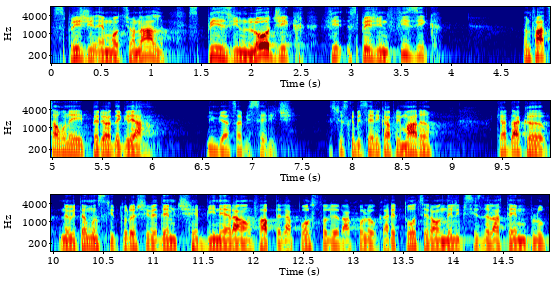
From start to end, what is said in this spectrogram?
sprijin emoțional, sprijin logic, fi, sprijin fizic, în fața unei perioade grea din viața bisericii. Știți că biserica primară, chiar dacă ne uităm în Scriptură și vedem ce bine era în faptele apostolilor acolo, care toți erau nelipsiți de la templu,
